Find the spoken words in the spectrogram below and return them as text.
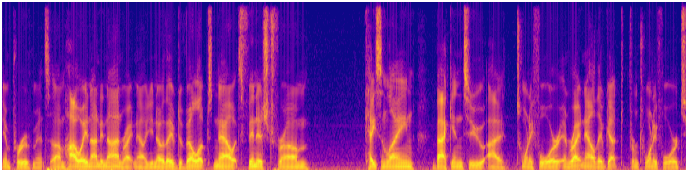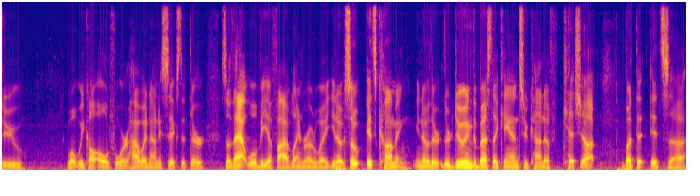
improvements. Um, Highway 99 right now, you know, they've developed now. It's finished from Cason Lane back into I-24, and right now they've got from 24 to what we call Old Fort Highway 96 that they're so that will be a five lane roadway you know so it's coming you know they're they're doing the best they can to kind of catch up but the, it's uh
